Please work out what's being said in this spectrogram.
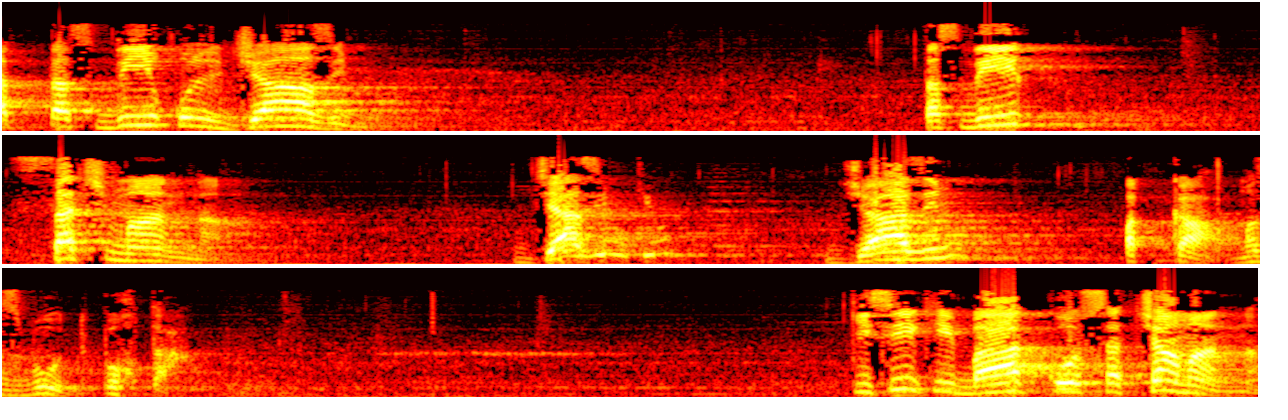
تصدیق الجازم. تصدیق سچ ماننا. جازم کیوں؟ جازم پکا، مضبوط، پختہ. کسی کی بات کو سچا ماننا.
